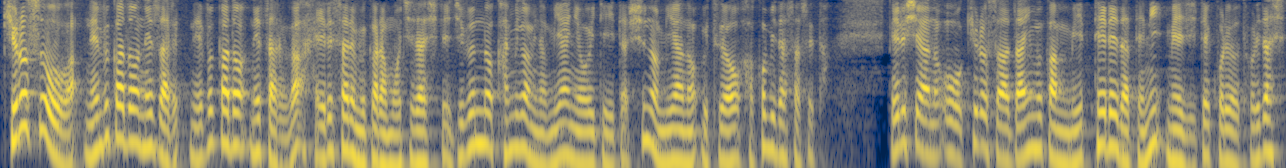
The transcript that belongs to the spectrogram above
キュロス王はネブカドネザル、ネブカドネザルがエルサレムから持ち出して自分の神々の宮に置いていた主の宮の器を運び出させた。ペルシアの王キュロスは財務官ミテレダテに命じてこれを取り出し、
